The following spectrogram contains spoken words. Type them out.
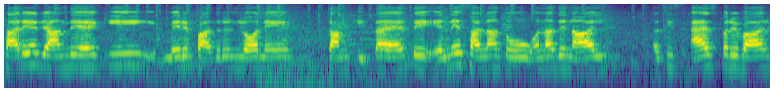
ਸਾਰੇ ਜਾਣਦੇ ਹੈ ਕਿ ਮੇਰੇ ਫਾਦਰ ਇਨ ਲਾ ਨੇ ਕੰਮ ਕੀਤਾ ਹੈ ਤੇ ਇੰਨੇ ਸਾਲਾਂ ਤੋਂ ਉਹਨਾਂ ਦੇ ਨਾਲ ਅਸੀਂ ਐਜ਼ ਪਰਿਵਾਰ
